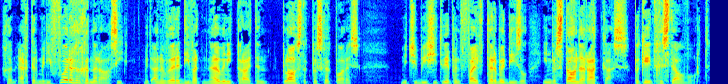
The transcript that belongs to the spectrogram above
gaan egter met die vorige generasie, met ander woorde die wat nou in die Triton plaaslik beskikbaar is, Mitsubishi 2.5 turbo diesel en bestaande radkas bekend gestel word.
